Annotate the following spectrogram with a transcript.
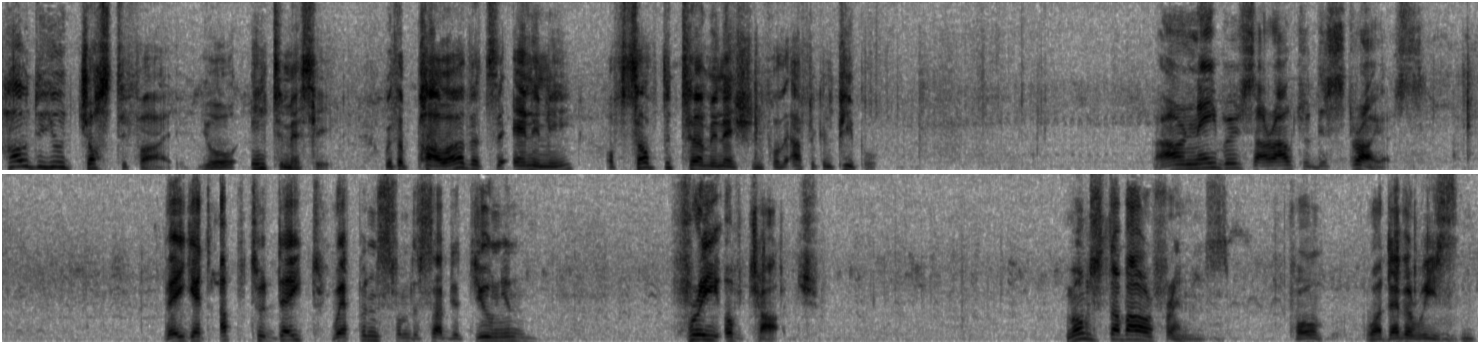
How do you justify your intimacy with a power that's the enemy of self-determination for the African people? Our neighbors are out to destroy us. They get up-to-date weapons from the Soviet Union, free of charge. Most of our friends, for whatever reasons,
